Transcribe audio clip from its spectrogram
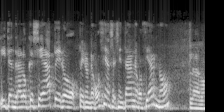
y tendrá lo que sea, pero pero negocian, se sientan a negociar, ¿no? Claro.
